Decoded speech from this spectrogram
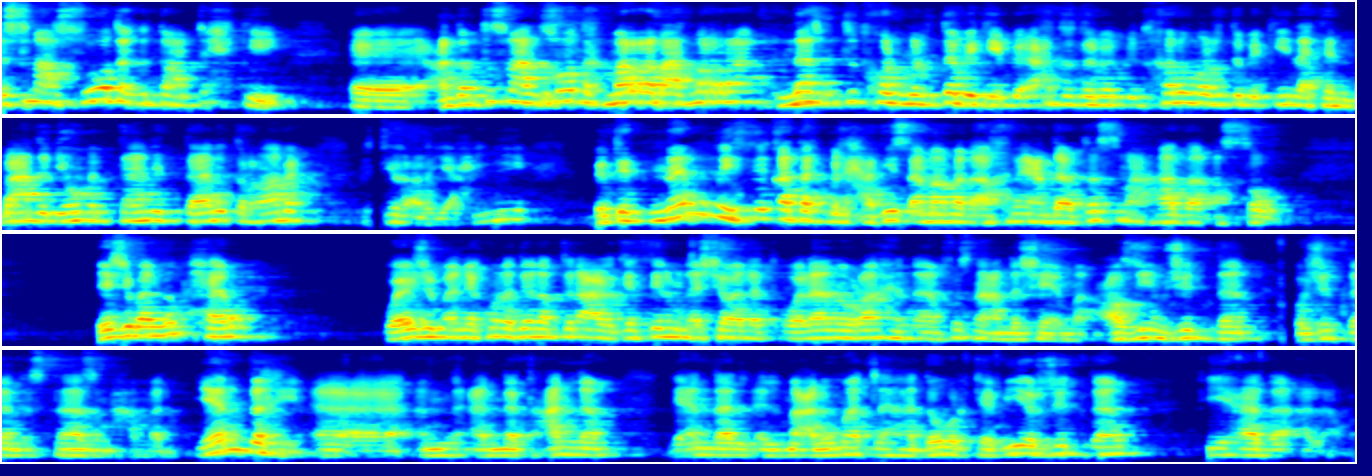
اسمع صوتك انت عم تحكي. آه، عندما تسمع صوتك مرة بعد مرة الناس بتدخل مرتبكة بأحد بيدخلوا مرتبكين لكن بعد اليوم الثاني الثالث الرابع بتصير أريحية. بتتنمي ثقتك بالحديث أمام الآخرين عندما تسمع هذا الصوت. يجب أن نبحر ويجب أن يكون لدينا اطلاع على الكثير من الأشياء ولا نراهن أنفسنا عند شيء عظيم جدا وجدا أستاذ محمد. ينبغي آه، أن نتعلم لأن المعلومات لها دور كبير جدا. في هذا الأمر.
